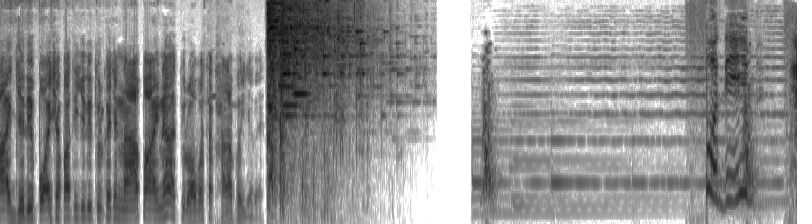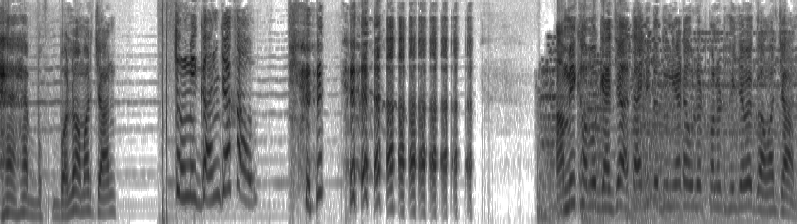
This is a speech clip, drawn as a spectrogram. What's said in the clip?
আর যদি পয়সা পাতি যদি তোর কাছে না পায় না তোর অবস্থা খারাপ হয়ে যাবে। প্রদীপ। হ্যাঁ হ্যাঁ বলো আমার জান। তুমি গাঞ্জা খাও। আমি খাব গাঁজা তাই তো দুনিয়াটা উলট পালট হয়ে যাবে গো আমার জান।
